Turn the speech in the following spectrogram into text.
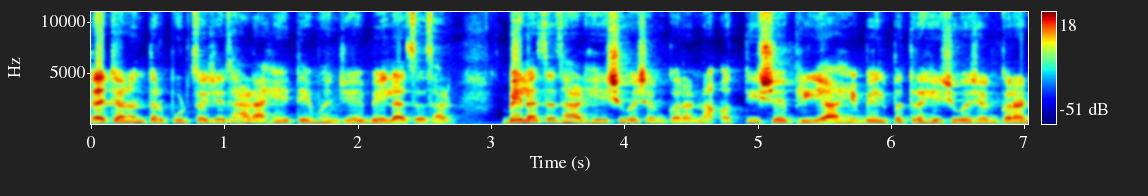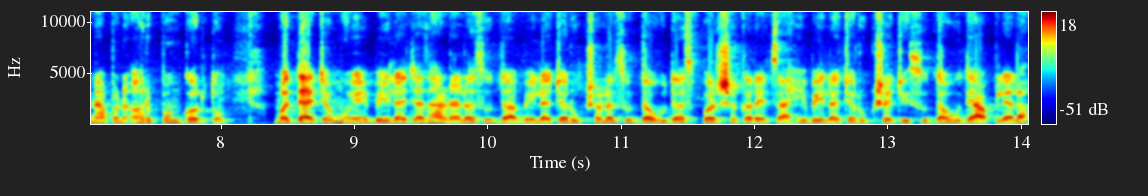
त्याच्यानंतर पुढचं जे झाड आहे ते म्हणजे बेलाचं झाड. बेलाचं झाड हे शिवशंकरांना अतिशय प्रिय आहे. बेलपत्र हे शिवशंकरांना आपण अर्पण करतो. मग त्याच्यामुळे बेलाच्या झाडाला सुद्धा बेलाच्या वृक्षाला सुद्धा उद्या स्पर्श करायचा आहे. बेलाच्या वृक्षाची सुद्धा उद्या आपल्याला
